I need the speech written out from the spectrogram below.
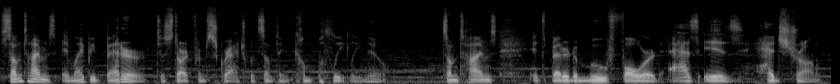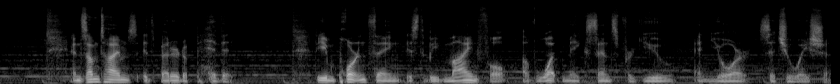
Sometimes it might be better to start from scratch with something completely new. Sometimes it's better to move forward as is, headstrong. And sometimes it's better to pivot. The important thing is to be mindful of what makes sense for you and your situation.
